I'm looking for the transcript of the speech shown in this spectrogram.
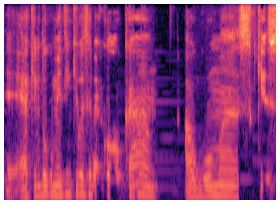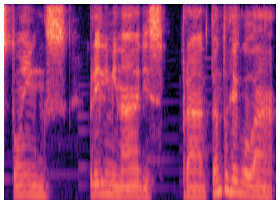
É, é aquele documento em que você vai colocar algumas questões preliminares para tanto regular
